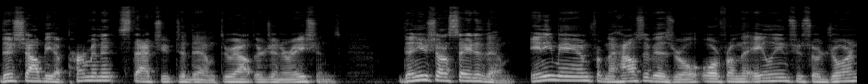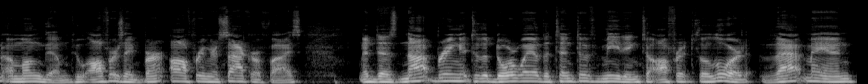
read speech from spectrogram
This shall be a permanent statute to them throughout their generations. Then you shall say to them, Any man from the house of Israel, or from the aliens who sojourn among them, who offers a burnt offering or sacrifice, and does not bring it to the doorway of the tent of meeting to offer it to the Lord, that man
